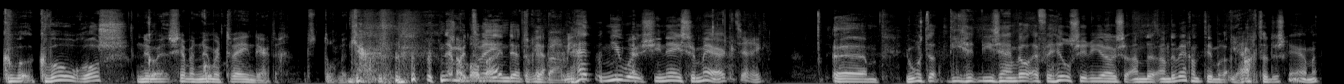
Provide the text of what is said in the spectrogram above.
Kwo- Quoros. Nummer, zeg maar nummer 32. Dat is toch met... Ja, nummer wel bij. 32. ja. Het nieuwe Chinese merk. Dat zeg ik. Ehm, jongens, dat, die, die zijn wel even heel serieus aan de, aan de weg aan het timmeren Ja. achter de schermen.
